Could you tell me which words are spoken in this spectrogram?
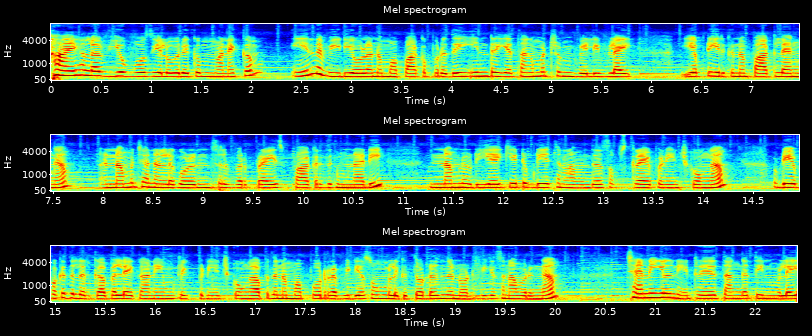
ஹாய் ஹலோ வியூவோஸ் எல்லோருக்கும் வணக்கம். இந்த வீடியோவில் நம்ம பார்க்க போகிறது இன்றைய தங்கம் மற்றும் வெளி விலை எப்படி இருக்குன்னு பார்க்கலாங்க. நம்ம சேனலில் கோல்டன் சில்வர் ப்ரைஸ் பார்க்குறதுக்கு முன்னாடி நம்மளுடைய கேட்டுப்படியே சேனலை வந்து சப்ஸ்கிரைப் பண்ணி வச்சுக்கோங்க. அப்படியே பக்கத்தில் இருக்க பெல் ஐக்கானையும் கிளிக் பண்ணி வச்சுக்கோங்க. அப்போ தான் நம்ம போடுற வீடியோஸ் உங்களுக்கு தொடர்ந்து நோட்டிஃபிகேஷனாக வருங்க. சென்னையில் நேற்று தங்கத்தின் விலை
